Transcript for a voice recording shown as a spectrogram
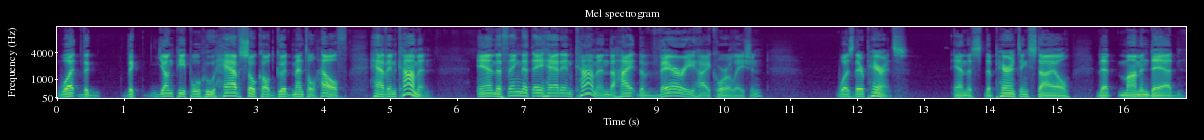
what the the young people who have so-called good mental health have in common. And the thing that they had in common, the high the very high correlation was their parents and the the parenting style that mom and dad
